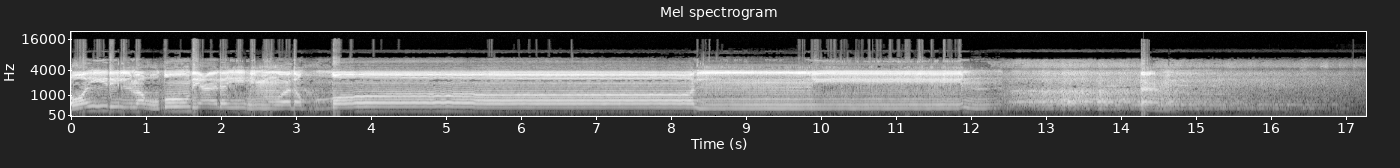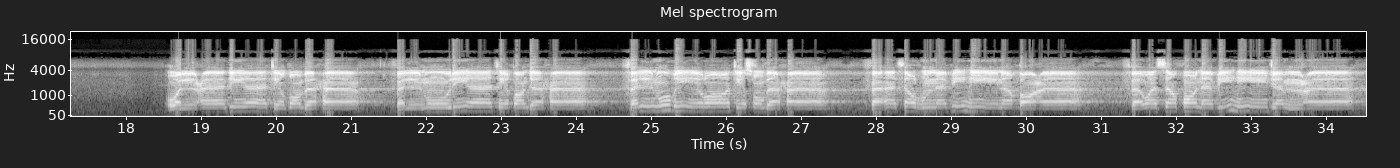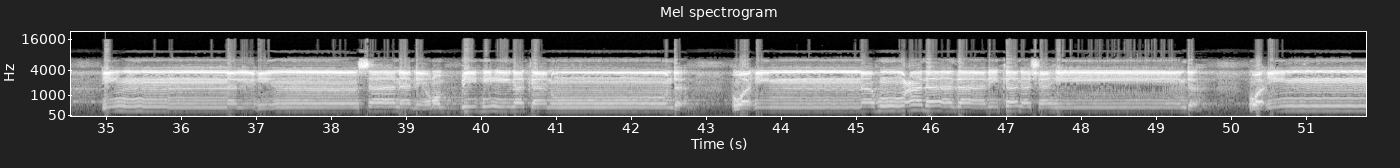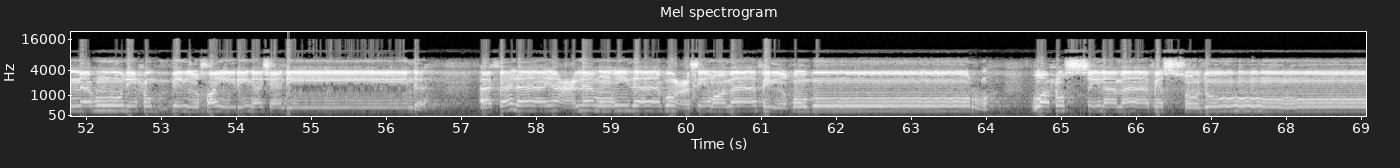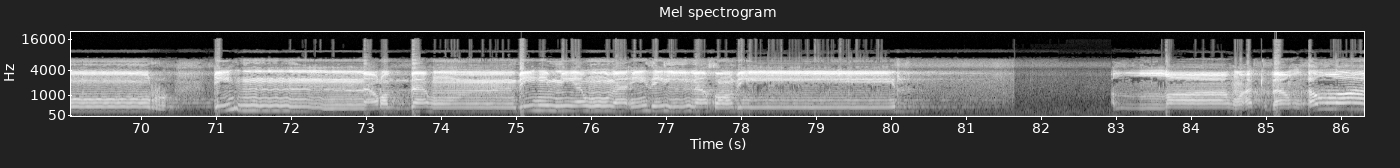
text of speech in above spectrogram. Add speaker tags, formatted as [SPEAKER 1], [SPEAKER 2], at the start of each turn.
[SPEAKER 1] غير المغضوب عليهم ولا الضالين. آمين. والعاديات ضبحا فالموريات قدحا فالمغيرات صبحا. فأثرن به نقعا فوسقن به جمعا. إن الإنسان لربه لكنود وإنه على ذلك لشهيد. وإنه لحب الخير لشديد. أفلا يعلم إذا بعثر ما في القبور وحصل ما في الصدور إن ربهم بهم يومئذ لخبير. الله أكبر.
[SPEAKER 2] الله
